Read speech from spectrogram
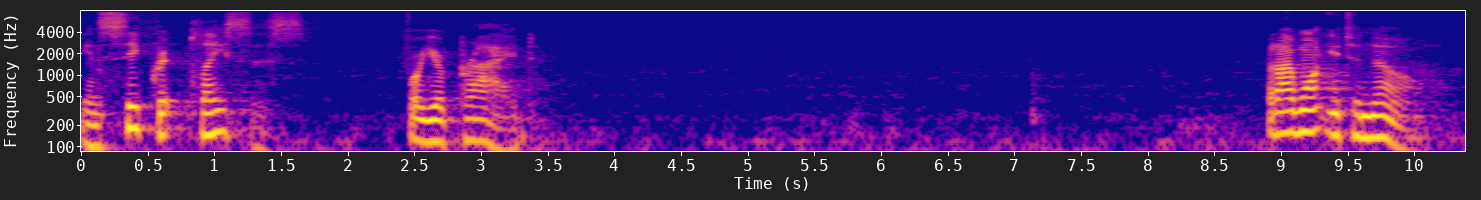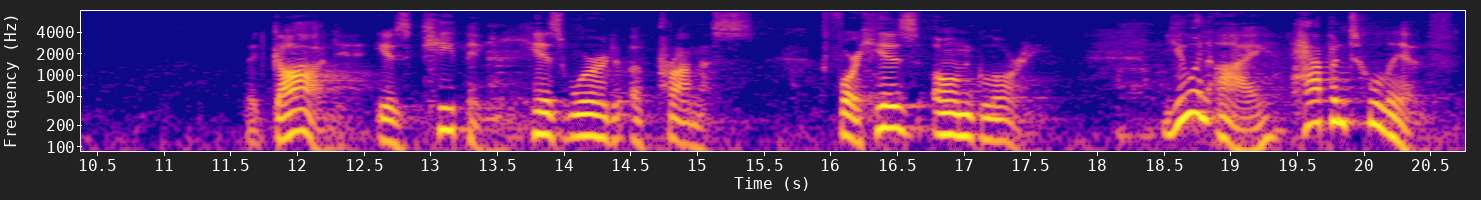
in secret places for your pride. But I want you to know that God is keeping His word of promise for His own glory. You and I happen to live,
